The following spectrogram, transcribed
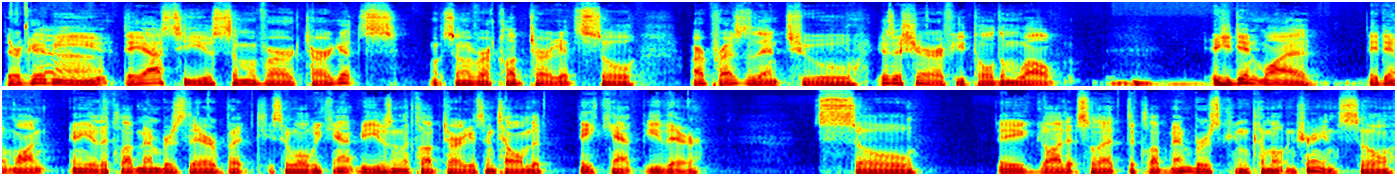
They're going to Yeah. be. They asked to use some of our targets, some of our club targets. So our president, who is a sheriff, he told them, well, he didn't want. They didn't want any of the club members there, but he said, well, we can't be using the club targets and tell them that they can't be there. So they got it so that the club members can come out and train. So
